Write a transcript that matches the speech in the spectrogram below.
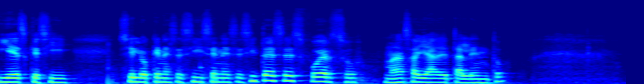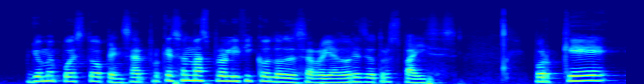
Y es que si, si lo que se necesita es esfuerzo más allá de talento, yo me he puesto a pensar por qué son más prolíficos los desarrolladores de otros países. ¿Por qué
